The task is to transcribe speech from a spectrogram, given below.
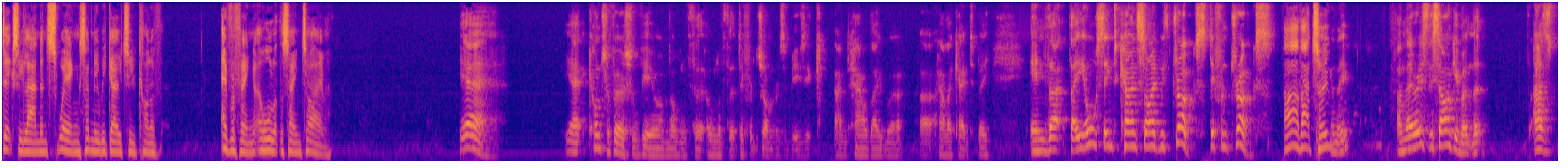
Dixieland and swing, suddenly we go to kind of everything all at the same time. Yeah, yeah. Controversial view on all of the all of the different genres of music and how they were uh, how they came to be. In that they all seem to coincide with drugs, different drugs, Ah, that too. and and there is this argument that as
